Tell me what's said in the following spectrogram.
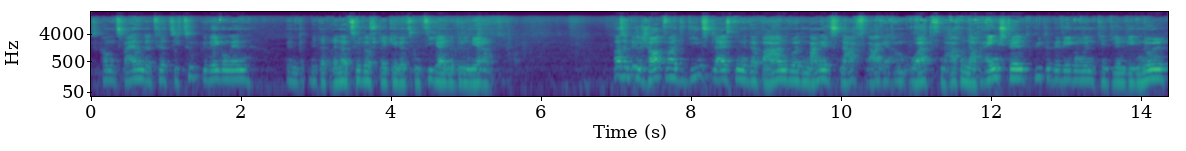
Es kommen 240 Zugbewegungen, mit der Brenner Zulaufstrecke wird es mit Sicherheit ein bisschen mehr. Was ein bisschen schade war, die Dienstleistungen der Bahn wurden mangels Nachfrage am Ort nach und nach eingestellt. Güterbewegungen tendieren gegen Null.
